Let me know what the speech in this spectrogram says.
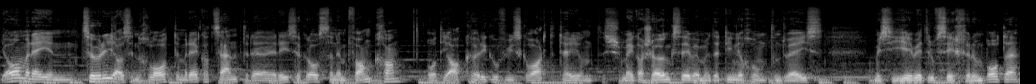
Ja, wir haben in Zürich, also in Kloten, im Rega-Center, einen riesengroßen Empfang gehabt, wo die Angehörigen auf uns gewartet haben. Und es war mega schön, gewesen, wenn man dort reinkommt und weiss, wir sind hier wieder auf sicherem Boden.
